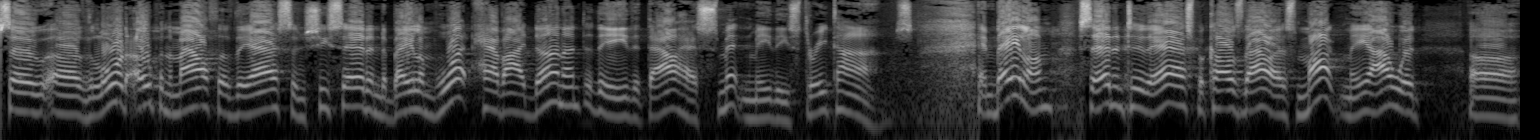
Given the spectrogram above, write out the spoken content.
So uh, the Lord opened the mouth of the ass, and she said unto Balaam, What have I done unto thee that thou hast smitten me these three times? And Balaam said unto the ass, Because thou hast mocked me, I would uh,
